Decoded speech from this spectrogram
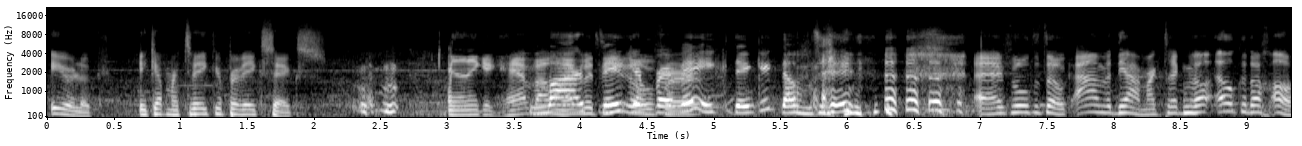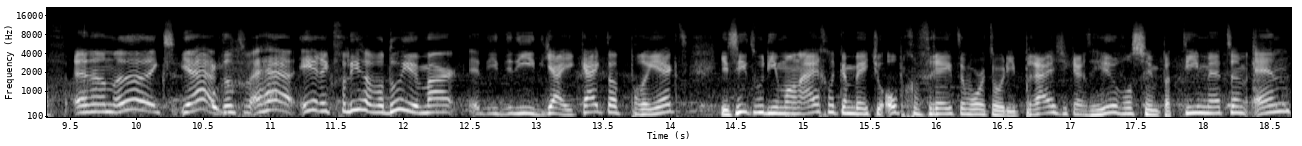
eerlijk, ik heb maar twee keer per week seks. En dan denk ik, hè, waarom hebben maar we het twee hier keer over? per week, denk ik dan meteen. En hij voelt het ook aan met, ja, maar ik trek me wel elke dag af. En dan, eh, ik, ja, dat, hè, Erik Verliezer, wat doe je? Maar die, die, ja, je kijkt dat project, je ziet hoe die man eigenlijk een beetje opgevreten wordt door die prijs. Je krijgt heel veel sympathie met hem. En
